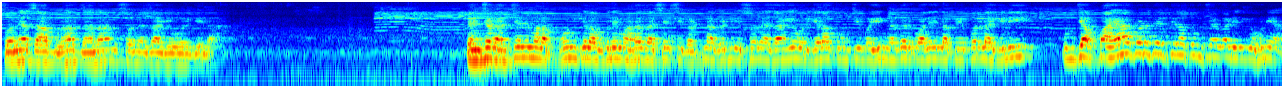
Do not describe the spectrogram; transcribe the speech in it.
सोन्याचा अपघात झाला आणि सोन्या जागेवर गेला. त्यांच्या घरच्यांनी मला फोन केला उगले महाराज अशी अशी घटना घडली सोन्या जागेवर गेला तुमची बहीण नगर कॉलेजला पेपरला गेली तुमच्या पाया पडते तिला तुमच्या गाडीत घेऊन या.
